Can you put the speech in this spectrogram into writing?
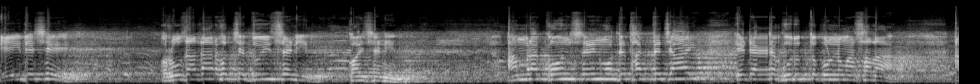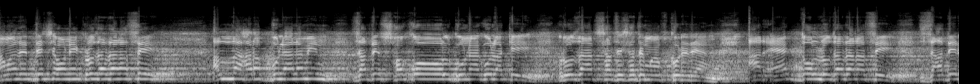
এই দেশে রোজাদার হচ্ছে দুই শ্রেণির। কয় শ্রেণির? আমরা কোন শ্রেণির মধ্যে থাকতে চাই, এটা একটা গুরুত্বপূর্ণ মাসালা। আমাদের দেশে অনেক রোজাদার আছে। আল্লাহ রাব্বুল আলামিন যাদের সকল গুণাগুলাকে রোজার সাথে সাথে মাফ করে দেন। আর একদল রোজাদার আছে, যাদের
